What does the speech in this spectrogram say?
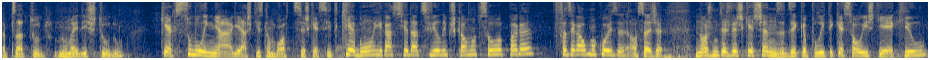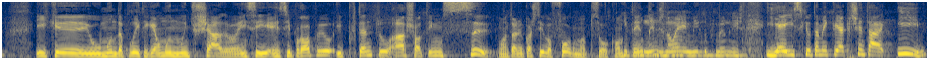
apesar de tudo, no meio disto tudo, quero sublinhar, e acho que isso não pode ser esquecido, que é bom ir à sociedade civil e buscar uma pessoa para fazer alguma coisa. Ou seja, nós muitas vezes queixamos a dizer que a política é só isto e é aquilo e que o mundo da política é um mundo muito fechado em si, em si próprio e, portanto, acho ótimo se o António Costa Silva for uma pessoa E competente pelo menos não é amigo do Primeiro-Ministro. e é isso que eu também queria acrescentar. E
